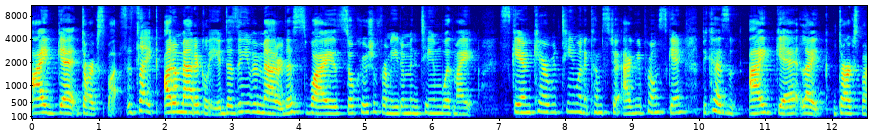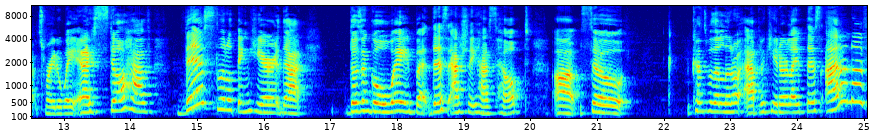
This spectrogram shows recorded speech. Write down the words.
I get dark spots. It's like automatically. It doesn't even matter. This is why it's so crucial for me to maintain with my skincare routine when it comes to acne prone skin because I get like dark spots right away. And I still have this little thing here that doesn't go away, but this actually has helped. Uh, so comes with a little applicator like this. I don't know if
